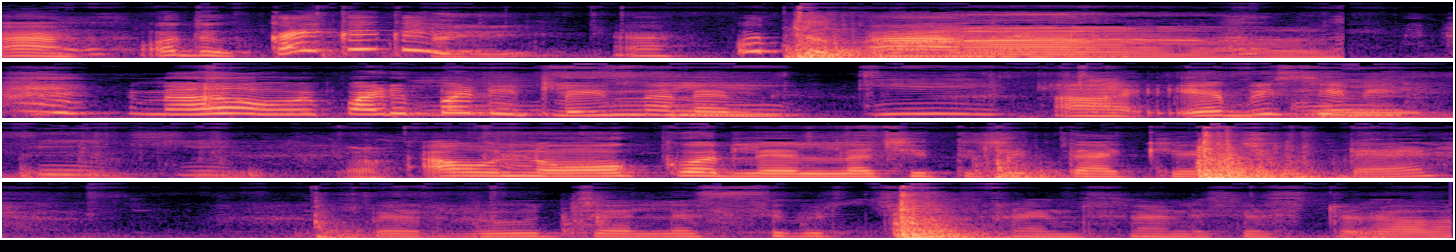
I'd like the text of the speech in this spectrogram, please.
ಹಾಂ ಒದು ಕೈ ಕೈ ಕೈ. ಹಾಂ ಒತ್ತು. ಹಾಂ ನಾವು ಪಡಿ ಪಡಿ ಇಟ್ಲೆ ಇನ್ನಲ್ಲ ಹಾಂ ಎ ಬಿ ಸಿ ಡಿ ಅವು ನೋಕೋರ್ಲೆಲ್ಲ ಚಿತ್ತ ಚಿತ್ತ ಹಾಕಿ ಚೂಟೆ ಬೆರ್ರು ಜಲಸಿ ಬಿಡ್ತೀವಿ ಫ್ರೆಂಡ್ಸ್ ನನ್ನ ಸಿಸ್ಟರ್ ಅವ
